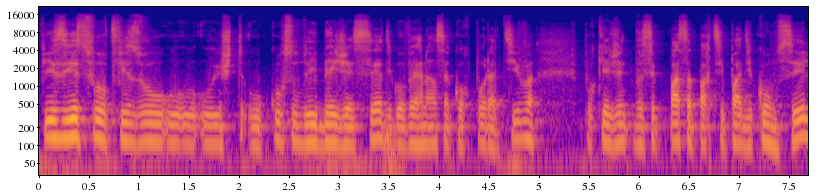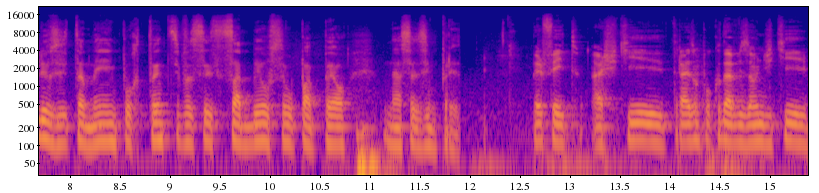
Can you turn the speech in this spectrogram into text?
fiz isso fiz o, o, o, o curso do IBGC de governança corporativa porque gente, você passa a participar de conselhos e também é importante você saber o seu papel nessas empresas. Perfeito. Acho que traz um pouco da visão de que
